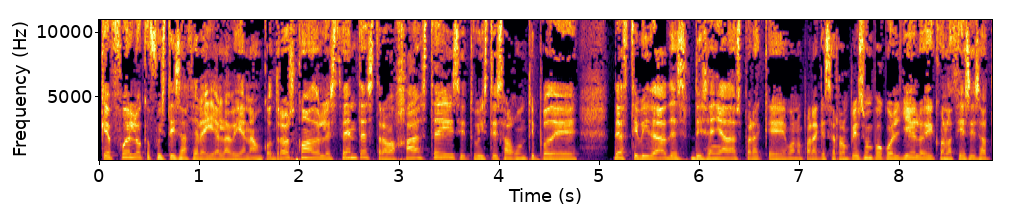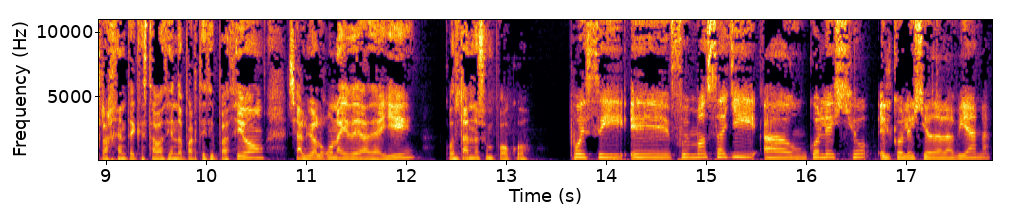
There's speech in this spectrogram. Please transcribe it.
¿Qué fue lo que fuisteis a hacer ahí a La Viana? ¿Encontraros con adolescentes? ¿Trabajasteis? ¿Y tuvisteis algún tipo de, de actividades diseñadas para que, bueno, para que se rompiese un poco el hielo y conocieseis a otra gente que estaba haciendo participación? ¿Salió alguna idea de allí? Contadnos un poco. Pues sí, eh, fuimos allí a un colegio, el Colegio de La Viana,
